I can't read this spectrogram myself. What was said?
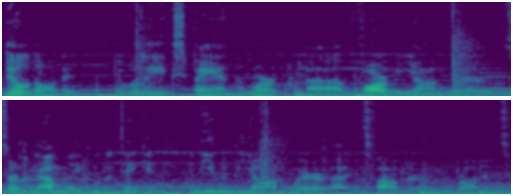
build on it, and really expand the work uh, far beyond where certainly I'm able to take it and even beyond where uh, its founder brought it to.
